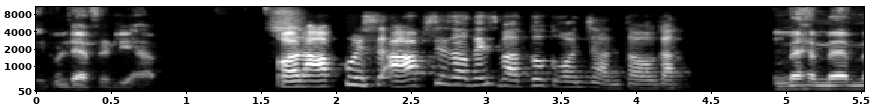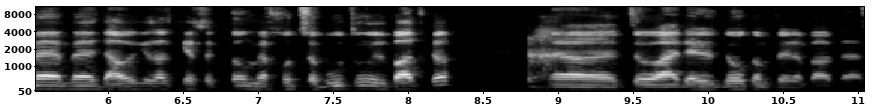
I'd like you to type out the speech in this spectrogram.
it will definitely happen. और आपको इस आपसे ज़्यादा इस बात को कौन जानता होगा? मैं मैं मैं मैं दावे के साथ कह सकता हूँ मैं खुद सबूत हूँ इस बात का। तो there is no complain about that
